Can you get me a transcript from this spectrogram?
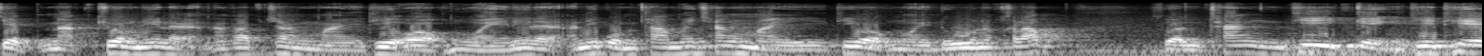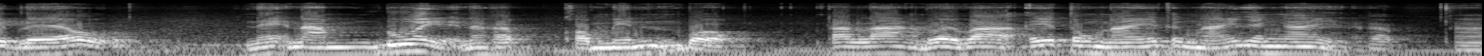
เจ็บหนักช่วงนี้แหละนะครับ ช่างใหม่ที่ออกหน่วยนี่แหละ อันนี้ผมทำให้ช่างใหม่ที่ออกหน่วยดูนะครับ ส่วนช่างที่เก่งที่เทพแล้ว แนะนำด้วยนะครับคอมเมนต์บอกด้านล่างด้วยว่า เอ๊ะตรงไหนตรงไหนยังไงนะครับอ่า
